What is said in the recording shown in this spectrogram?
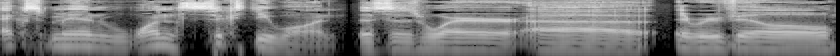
X Men 161. This is where uh, they reveal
